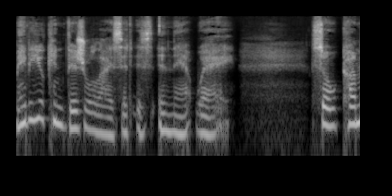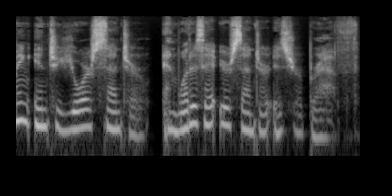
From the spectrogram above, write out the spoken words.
Maybe you can visualize it is in that way. So coming into your center, and what is at your center is your breath.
